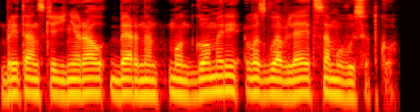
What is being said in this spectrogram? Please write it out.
британский генерал Бернард Монтгомери возглавляет саму высадку.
